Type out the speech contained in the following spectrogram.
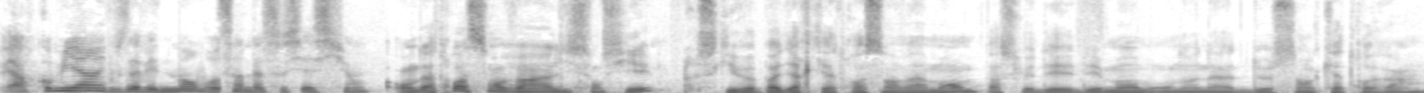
Alors combien vous avez de membres au sein de l'association? On a 320 licenciés, ce qui ne veut pas dire qu'il y a 320 membres parce que des, des membres, on en a 280.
